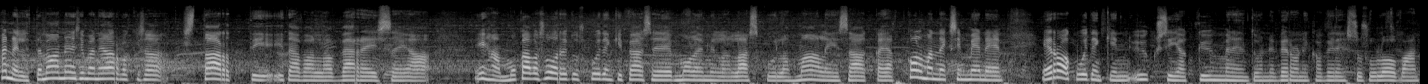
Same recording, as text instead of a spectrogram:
Hänelle tämä on ensimmäinen arvokisa startti Itävallan väreissä ja ihan mukava suoritus kuitenkin pääsee molemmilla laskuilla maaliin saakka. Ja kolmanneksi menee ero kuitenkin yksi ja kymmenen tuonne Veronika Velesusulovaan.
